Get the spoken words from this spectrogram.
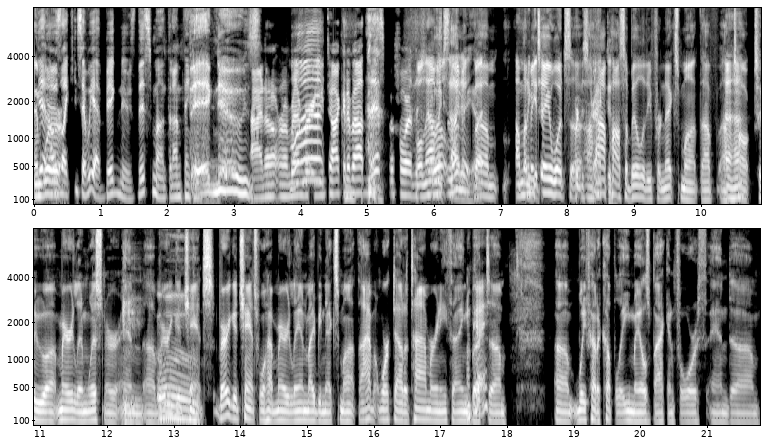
he did. I was like, he said we have big news this month, and I'm thinking, big news. I don't remember What? you talking about this before the Well, now. I'm Well, excited, Let me, but um, I'm let gonna me get- tell you what's a, a high possibility for next month. I've, I've Uh-huh. talked to uh, Mary Lynn Wissner, and uh, very Ooh. good chance, very good chance we'll have Mary Lynn maybe next month. I haven't worked out a time or anything, Okay. but um, um, we've had a couple of emails back and forth, and um,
